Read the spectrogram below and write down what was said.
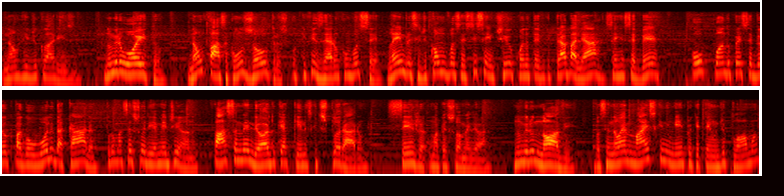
não ridicularize. Número 8. Não faça com os outros o que fizeram com você. Lembre-se de como você se sentiu quando teve que trabalhar sem receber ou quando percebeu que pagou o olho da cara por uma assessoria mediana. Faça melhor do que aqueles que te exploraram. Seja uma pessoa melhor. Número 9. Você não é mais que ninguém porque tem um diploma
